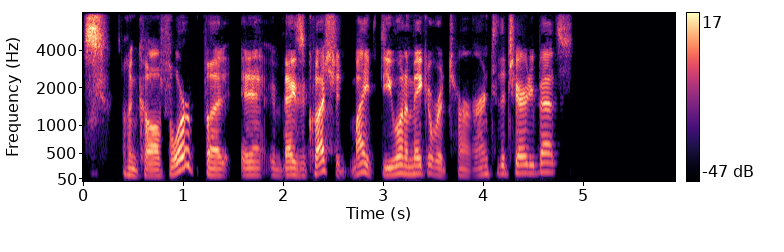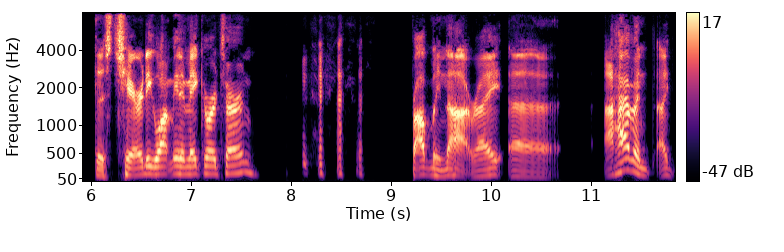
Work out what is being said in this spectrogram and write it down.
uncalled for, but it, it begs the question. Mike, do you want to make a return to the charity bets? Does charity want me to make a return? Probably not, right? Uh, I haven't. I,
